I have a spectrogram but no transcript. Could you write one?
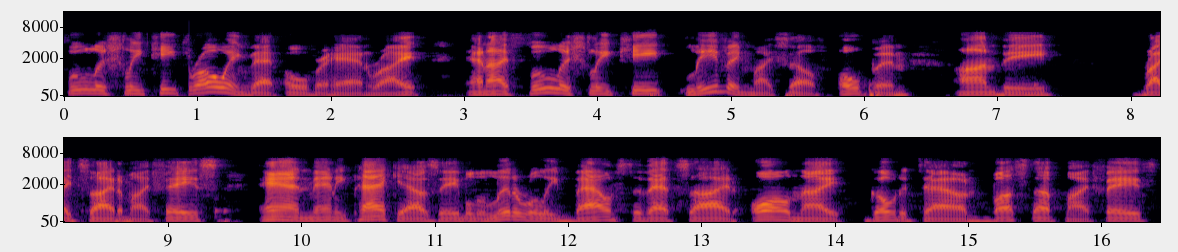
foolishly keep throwing that overhand right, and I foolishly keep leaving myself open on the right side of my face, and Manny Pacquiao is able to literally bounce to that side all night, go to town, bust up my face,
